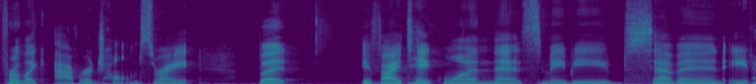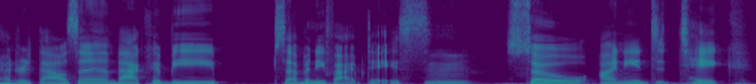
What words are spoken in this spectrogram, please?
for like average homes, right? But if I take one that's maybe seven eight hundred thousand, that could be seventy five days. hmm So I need to take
